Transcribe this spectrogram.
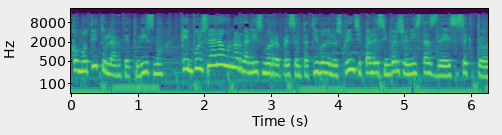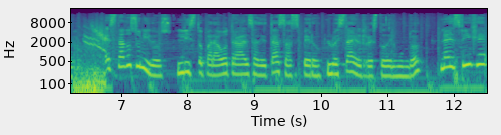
como titular de turismo, que impulsara un organismo representativo de los principales inversionistas de ese sector. Estados Unidos, listo para otra alza de tasas, pero ¿lo está el resto del mundo? La esfinge,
